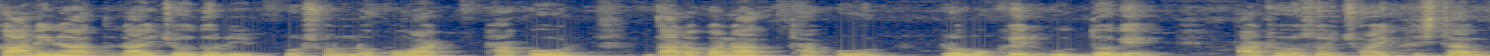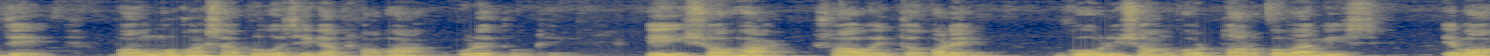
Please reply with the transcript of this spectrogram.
কালীনাথ রায়চৌধুরী, প্রসন্ন কুমার ঠাকুর, দ্বারকানাথ ঠাকুর প্রমুখের উদ্যোগে আঠেরোশো ছয় খ্রিস্টাব্দে বঙ্গভাষা প্রবচিকা সভা গড়ে ওঠে। এই সভার সভাপতিত্ব করেন গৌরীশঙ্কর তর্কবাগীশ এবং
